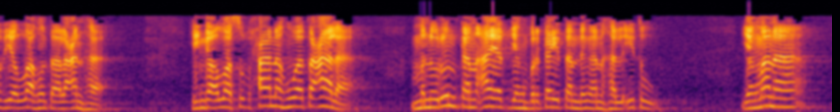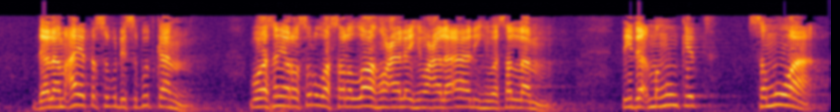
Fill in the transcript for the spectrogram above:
radhiyallahu taala anha. Hingga Allah Subhanahu wa taala menurunkan ayat yang berkaitan dengan hal itu. Yang mana dalam ayat tersebut disebutkan bahwasanya Rasulullah sallallahu alaihi wasallam tidak mengungkit semua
